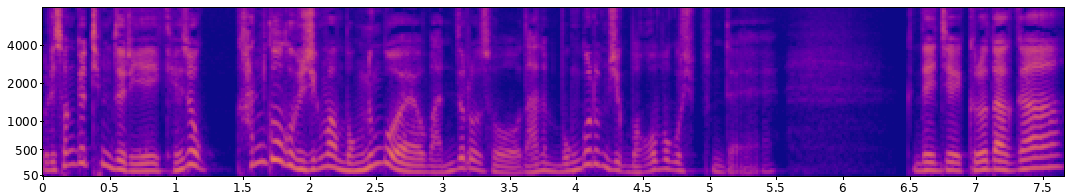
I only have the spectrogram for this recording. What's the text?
우리 선교팀들이 계속 한국 음식만 먹는 거예요. 만들어서 나는 몽골 음식 먹어보고 싶은데. 근데 이제 그러다가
